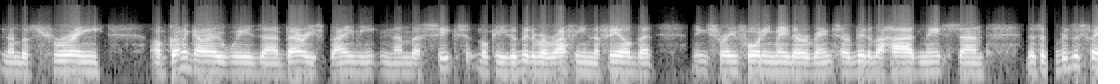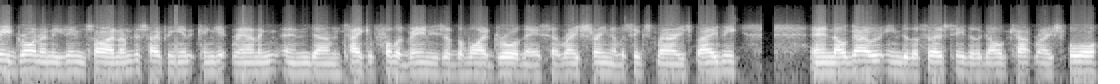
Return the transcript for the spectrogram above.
number three. I've got to go with uh, Barry's Baby, number six. Look, he's a bit of a roughie in the field, but these 340 metre events are a bit of a hard miss. Um, there's a bit of speed drawn on his inside. I'm just hoping it can get round and, and um, take full advantage of the wide draw there. So race three, number six, Barry's Baby. And I'll go into the first heat of the Gold Cup, race four.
